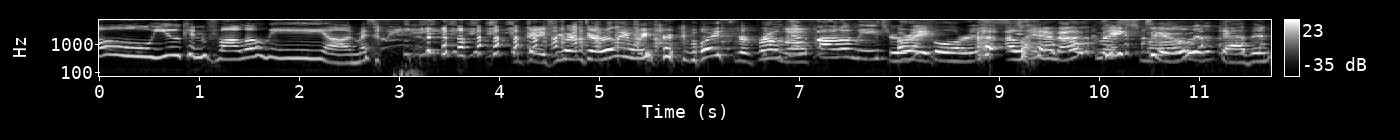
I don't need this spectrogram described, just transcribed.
Oh, you can follow me on my Okay, she went into a really weird voice for promo. You can follow me through All right. forest. Alana, take two. Little cabin.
